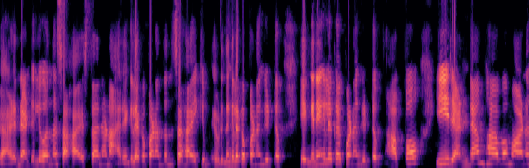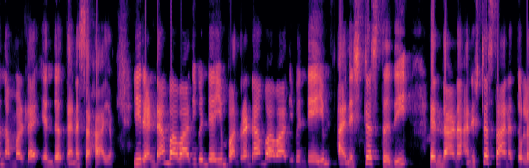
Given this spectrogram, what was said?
വ്യാഴൻ രണ്ടിൽ വന്ന സഹായസ്ഥാനമാണ് ആരെങ്കിലൊക്കെ പണം തന്ന് സഹായിക്കും. എവിടെന്നെങ്കിലൊക്കെ പണം കിട്ടും. എങ്ങനെയെങ്കിലൊക്കെ പണം കിട്ടും. അപ്പോ ഈ രണ്ടാം ഭാവമാണ് നമ്മളുടെ എന്ത്? ധനസഹായം. ഈ രണ്ടാം ഭാവാധിപന്റെയും പന്ത്രണ്ടാം ഭാവാധിപന്റെയും അനിഷ്ടസ്ഥിതി എന്താണ്? അനിഷ്ട സ്ഥാനത്തുള്ള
